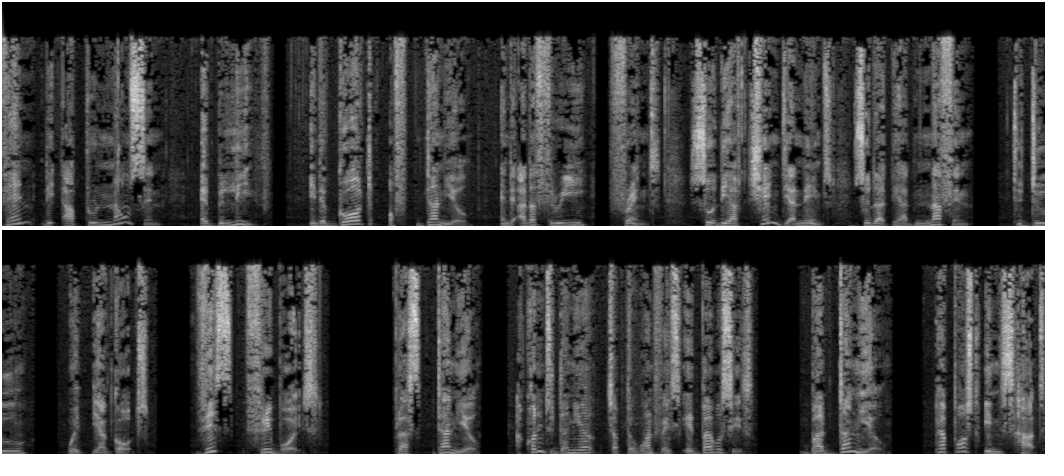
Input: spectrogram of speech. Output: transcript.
then they are pronouncing a belief in the God of Daniel and the other three friends. So they have changed their names so that they had nothing to do with their God. These three boys plus Daniel, according to Daniel chapter 1 verse 8 Bible says, But Daniel purposed in his heart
